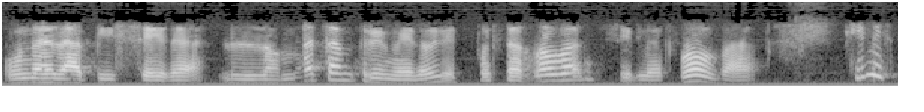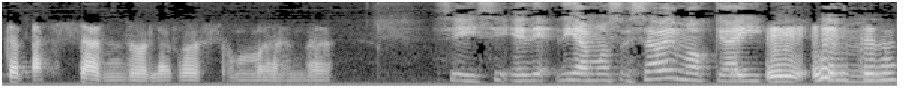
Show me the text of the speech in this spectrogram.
una lapicera, lo matan primero y después le roban si le roban. ¿Qué le está pasando a la raza humana? Sí, sí, eh, digamos, sabemos que hay... Eh, em,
